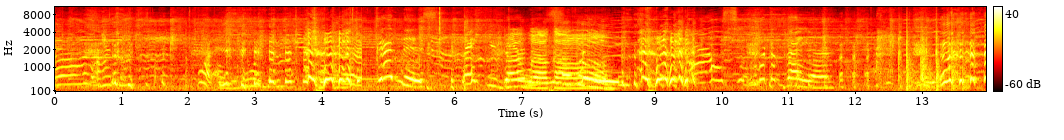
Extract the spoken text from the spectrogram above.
Oh, what a goodness! Thank you, darling. You're welcome. Allison, look at there.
